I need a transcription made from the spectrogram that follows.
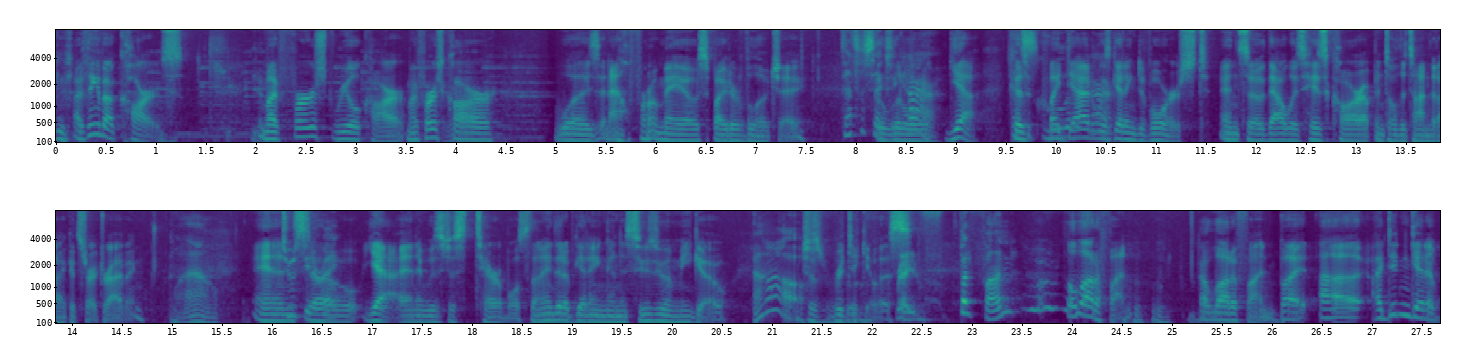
I think about cars. My first real car, my first car was an Alfa Romeo Spider Veloce. That's a sexy little car. yeah, because cool my dad was getting divorced, and so that was his car up until the time that I could start driving. Wow. And Two-seater, so yeah, and it was just terrible. So then I ended up getting an Isuzu Amigo, Oh. which is ridiculous. right. But fun. A lot of fun a lot of fun but uh, i didn't get a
